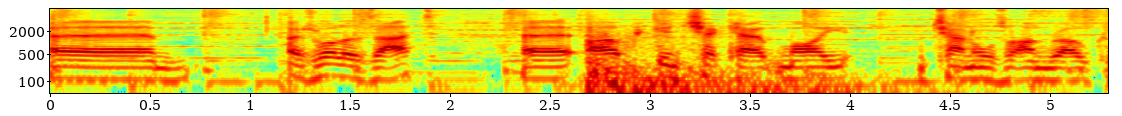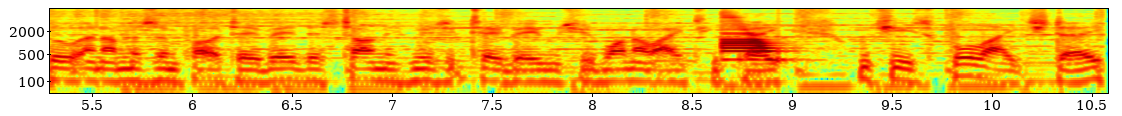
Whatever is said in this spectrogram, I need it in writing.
Um, as well as that, uh, I hope you can check out my channels on Roku and Amazon Fire TV. There's Tony's Music TV, which is 1080p, which is full HD,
